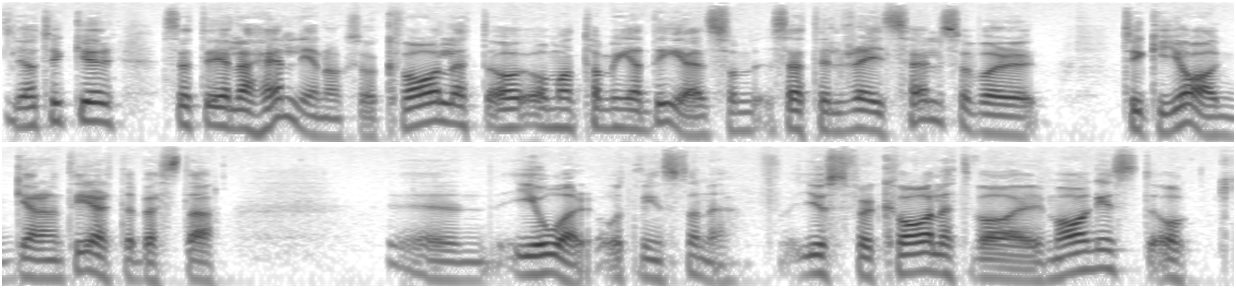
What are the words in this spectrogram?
Jag tycker, sett till hela helgen också, kvalet, om man tar med det, som sett till racehelg så var det, tycker jag, garanterat det bästa eh, i år åtminstone. Just för kvalet var magiskt och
